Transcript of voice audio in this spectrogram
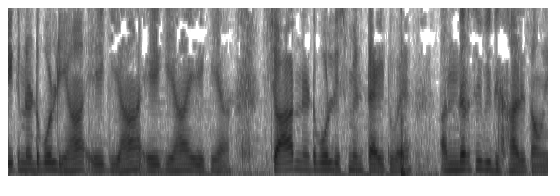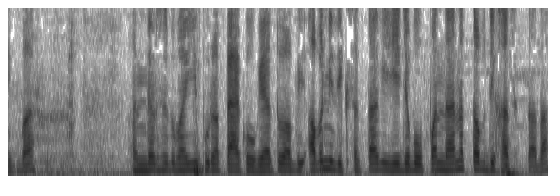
एक नट बोल्ट यहाँ, एक यहाँ एक यहाँ एक यहाँ। चार नट बोल्ट इसमें टाइट हुए हैं। अंदर से भी दिखा देता हूँ एक बार। अंदर से तो भाई ये पूरा पैक हो गया तो अभी अब नहीं दिख सकता कि ये जब ओपन था ना, तब दिखा सकता था।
